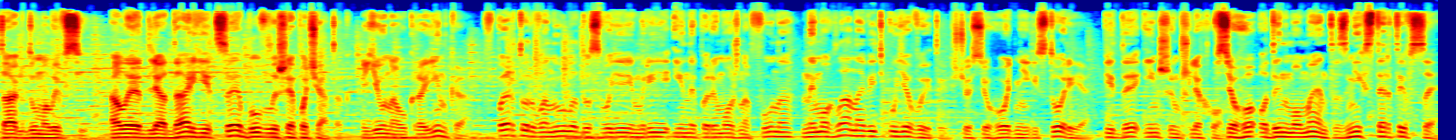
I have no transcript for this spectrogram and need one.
Так думали всі. Але для Дар'ї це був лише початок. Юна українка вперто рванула до своєї мрії, і непереможна фуна не могла навіть уявити, що сьогодні історія піде іншим шляхом. Всього один момент зміг стерти все:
